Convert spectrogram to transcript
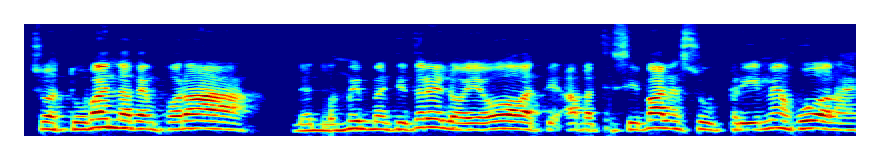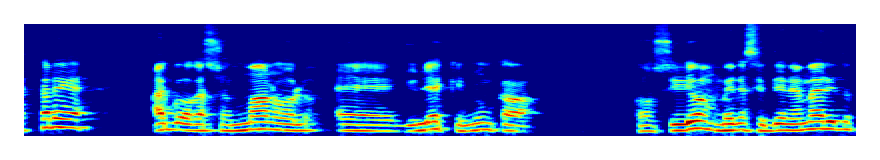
Su estupenda temporada del 2023 lo llevó a, participar en su primer juego de las estrellas, algo que su hermano eh, nunca consiguió, mire si tiene mérito.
